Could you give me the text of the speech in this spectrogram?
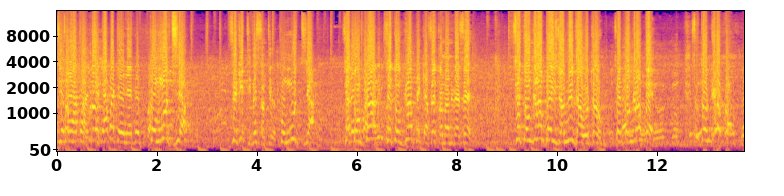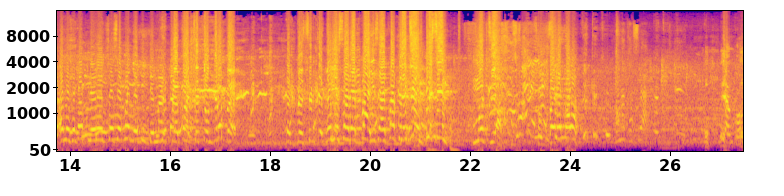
tu vas comprendre. Ton mot dia, ce que tu veux sentir là, ton mot dia, c'est ton ton grand-père qui a fait son anniversaire. C'est ton grand-père, ils ont mis dans votre. C'est ton grand-père. C'est ton grand-père. Mais, ah, mais je vais pas pleurer, c'est Ne pleure pas, c'est ton grand-père. Imbécile que Mais je savais pas, je savais pas que. Je dis imbécile Mon dia. C'est pas là. Et encore.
